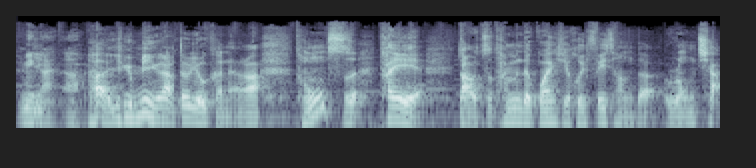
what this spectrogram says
命案啊啊，一个命案都有可能啊。同时，他也导致他们的关系会非常的融洽。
